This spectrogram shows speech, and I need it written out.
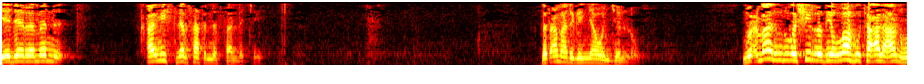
የደረመን ቀሚስ ለብሳ ትነሳለች። በጣም አደገኛ ወንጀል ነው። ኑዕማን ብኑ በሺር ረዲየላሁ ተዓላ አንሁ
